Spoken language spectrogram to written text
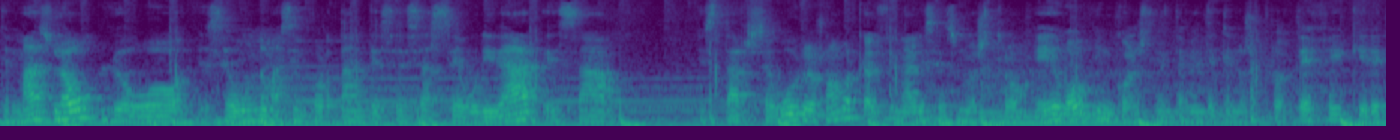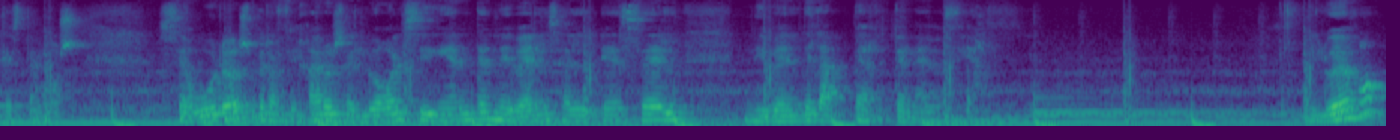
de Maslow. Luego, el segundo más importante es esa seguridad, esa estar seguros, ¿no? Porque al final ese es nuestro ego inconscientemente que nos protege y quiere que estemos seguros. Pero fijaros, luego el siguiente nivel es el nivel de la pertenencia. Y luego,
